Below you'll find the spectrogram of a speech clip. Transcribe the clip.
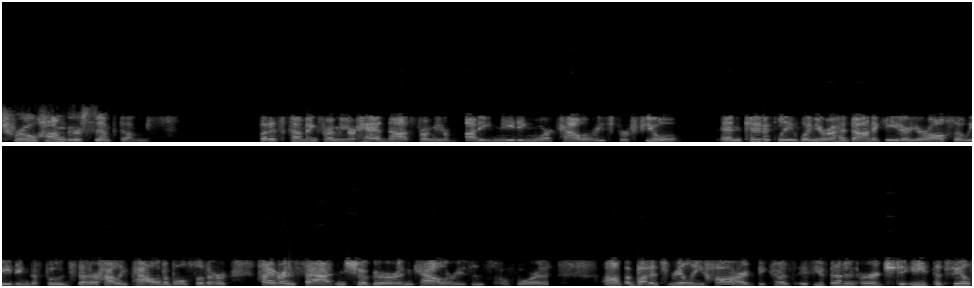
true hunger symptoms. But it's coming from your head, not from your body needing more calories for fuel. And typically, when you're a hedonic eater, you're also eating the foods that are highly palatable. So they're higher in fat and sugar and calories and so forth. Um, but it's really hard because if you've got an urge to eat that feels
